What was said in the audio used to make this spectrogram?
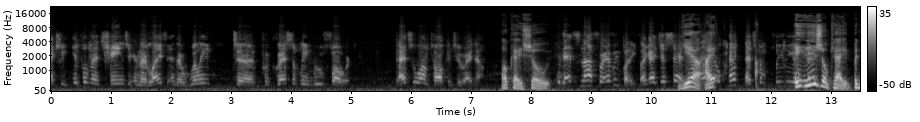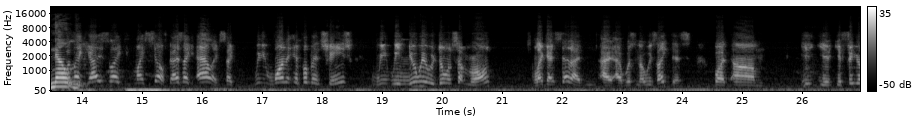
actually implement change in their life and they're willing to progressively move forward. That's who I'm talking to right now. Okay, so That's not for everybody. Like I just said. Yeah, that's I- okay. That's completely okay. it is okay, but now But like guys like myself, guys like Alex, like we want to implement change. We we knew we were doing something wrong. Like I said, I I, I wasn't always like this, but um, you, you you figure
